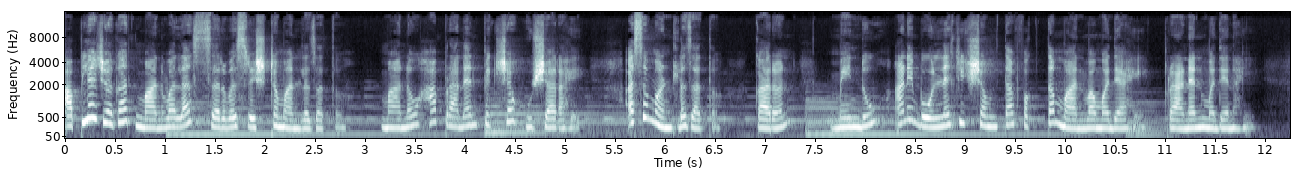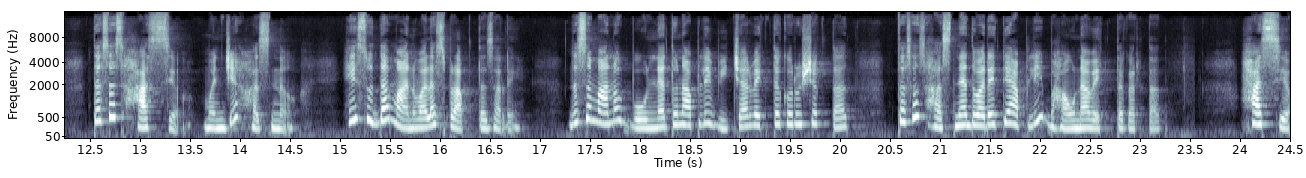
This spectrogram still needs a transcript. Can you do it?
आपल्या जगात मानवाला सर्वश्रेष्ठ मानलं जातं. मानव हा प्राण्यांपेक्षा हुशार आहे असं म्हटलं जातं. कारण मेंदू आणि बोलण्याची क्षमता फक्त मानवामध्ये आहे प्राण्यांमध्ये नाही. तसंच हास्य म्हणजे हसणं हे सुद्धा मानवालाच प्राप्त झालं जसं मानव बोलण्यातून आपले विचार व्यक्त करू शकतात तसंच हसण्याद्वारे ते आपली भावना व्यक्त करतात. हास्य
